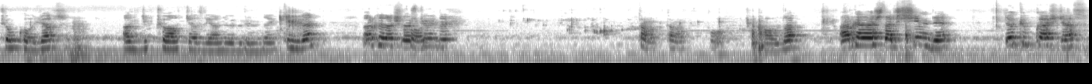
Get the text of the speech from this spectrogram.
çok koyacağız. Azıcık çoğaltacağız yani öbüründekinden. Arkadaşlar Koy. şöyle Tamam tamam. Oh, çok oldu. Arkadaşlar şimdi döküp kaçacağız.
